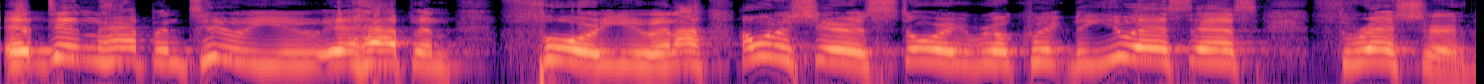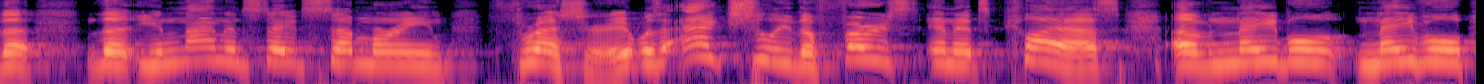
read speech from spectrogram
It didn't happen to you, it happened for you. And I, I want to share a story real quick. The USS Thresher, the, the United States submarine Thresher, it was actually the first in its class of naval, naval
